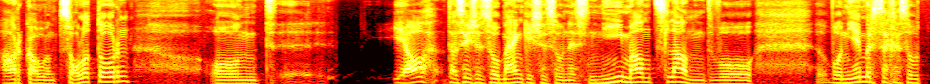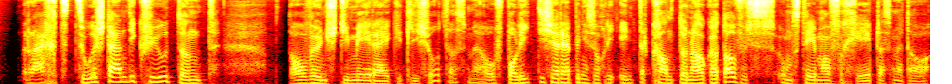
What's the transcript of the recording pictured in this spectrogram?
Aargau und Solothurn. Und äh, ja, das ist so manchmal so ein Niemandsland, wo, wo niemand sich so recht zuständig fühlt und da wünschte ich mir eigentlich schon, dass man auf politischer Ebene so ein bisschen interkantonal, gerade auch ums Thema Verkehr, dass man da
